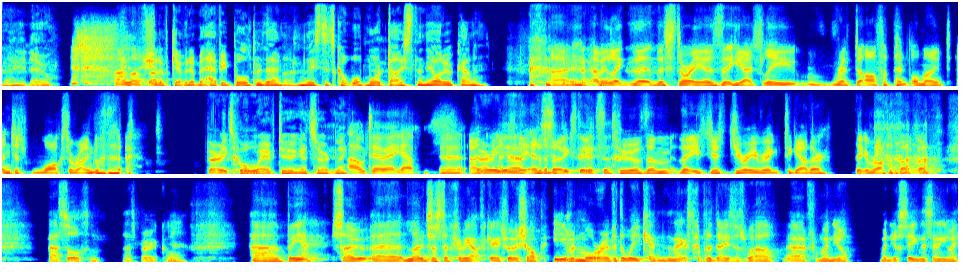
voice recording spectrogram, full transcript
There you know. I love Should that. have given him a heavy bolter then. At least it's got one more dice than the autocannon. And, I mean, like the the story is that he actually ripped it off a pintle mount and just walks around with it. Very It's one cool. way of doing it, certainly. I'll do it. Yep. Yeah, and Very, uh, actually in the Pacific books, it's theatre. two of them that he's just jury rigged together that he rocks about with. That's awesome. That's very cool. Yeah. Uh, but yeah, so uh, loads of stuff coming out for Games Workshop. Even more over the weekend, the next couple of days as well. Uh, from when you're when you're seeing this anyway.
